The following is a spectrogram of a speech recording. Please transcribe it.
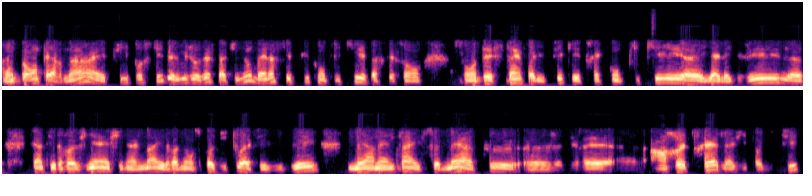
un bon perdant. Et puis, pour ce qui est de Louis-Joseph Papineau, ben là, c'est plus compliqué parce que son, son destin politique est très compliqué. Euh, il y a l'exil. Quand il revient, finalement, il renonce pas du tout à ses idées, mais en même temps, il se met un peu, euh, je dirais, euh, en retrait de la vie politique.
